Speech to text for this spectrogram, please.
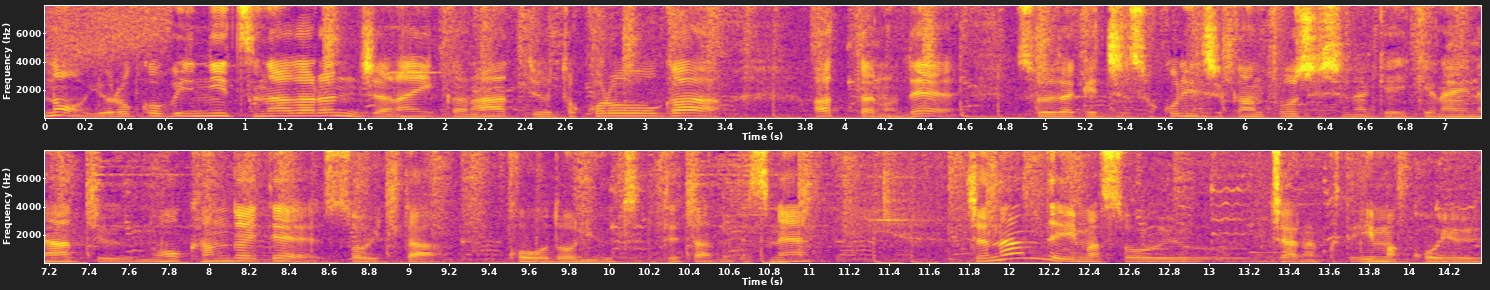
の喜びにつながるんじゃないかなっていうところがあったのでそれだけそこに時間投資しなきゃいけないなっていうのを考えてそういった行動に移ってたんですね。じゃあなんで今そういうじゃなくて今こういう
